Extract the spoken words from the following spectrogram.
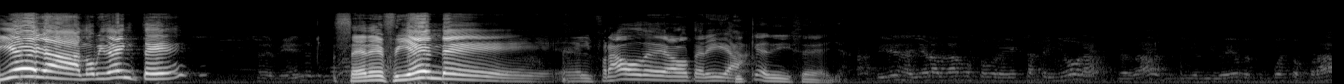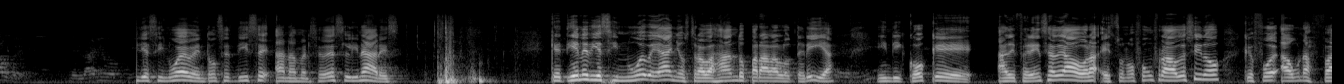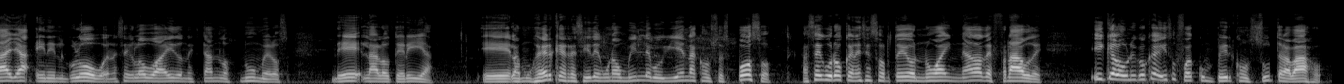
ciega, no vidente, se defiende el fraude de la lotería. ¿Y qué dice ella? Así es, ayer hablamos sobre esta señora, ¿verdad? Y el video de supuesto fraude del año 2019. Entonces dice Ana Mercedes Linares, que tiene 19 años trabajando para la lotería, indicó que a diferencia de ahora, eso no fue un fraude, sino que fue a una falla en el globo, en ese globo ahí donde están los números de la lotería. Eh, la mujer que reside en una humilde vivienda con su esposo aseguró que en ese sorteo no hay nada de fraude y que lo único que hizo fue cumplir con su trabajo.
